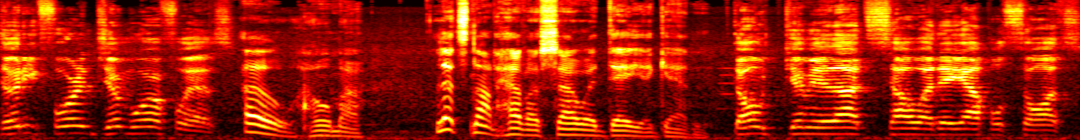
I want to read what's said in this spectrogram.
dirty foreign gym warfares. Oh, Homer, let's not have a sour day again. Don't give me that sour day applesauce.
